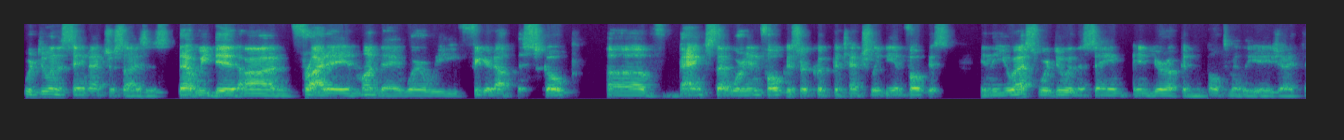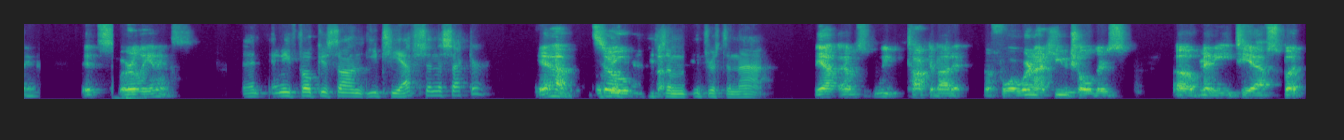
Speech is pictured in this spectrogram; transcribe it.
We're doing the same exercises that we did on Friday and Monday, where we figured out the scope of banks that were in focus or could potentially be in focus in the US. We're doing the same in Europe and ultimately Asia, I think. It's early innings. And any focus on ETFs in the sector? Yeah. So some interest in that. Yeah, was, we talked about it before. We're not huge holders of many ETFs, but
